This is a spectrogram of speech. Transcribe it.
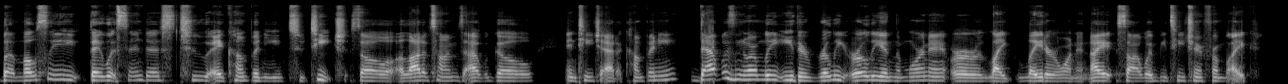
but mostly they would send us to a company to teach. So a lot of times I would go and teach at a company. That was normally either really early in the morning or like later on at night. So I would be teaching from like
